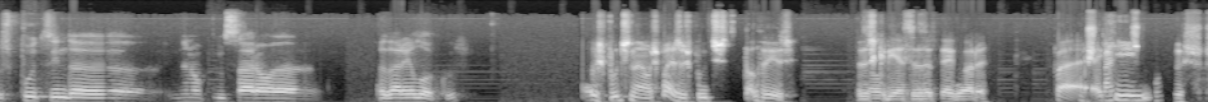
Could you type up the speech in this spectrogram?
Os putos ainda, ainda não começaram a, a darem loucos? Os putos não, os pais dos putos, talvez. Mas as crianças até agora. Pá, Os aqui. putos.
